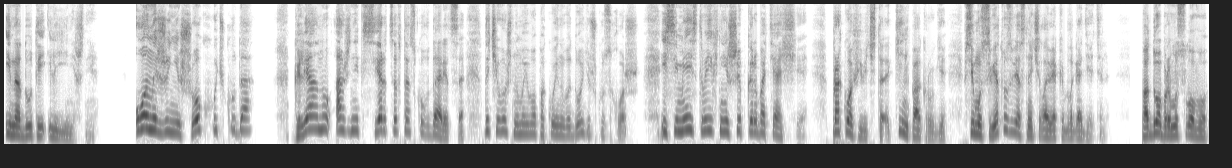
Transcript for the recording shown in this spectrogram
и надутой Ильинишне. Он и женишок хоть куда. Гляну, ажник сердце в тоску вдарится. Да чего ж на моего покойного додюшку схож? И семейство их не шибко работящее. Прокофьевич-то кинь по округе. Всему свету известный человек и благодетель. По доброму слову,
